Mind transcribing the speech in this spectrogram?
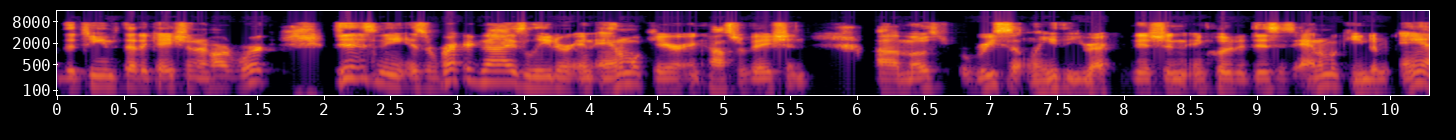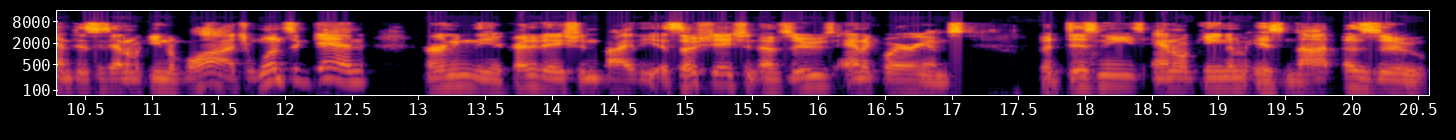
the team's dedication and hard work. Disney is a recognized leader in animal care and conservation. Uh, most recently, the recognition included Disney's Animal Kingdom and Disney's Animal Kingdom Lodge once again earning the accreditation by the Association of Zoos and Aquariums. But Disney's Animal Kingdom is not a zoo.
